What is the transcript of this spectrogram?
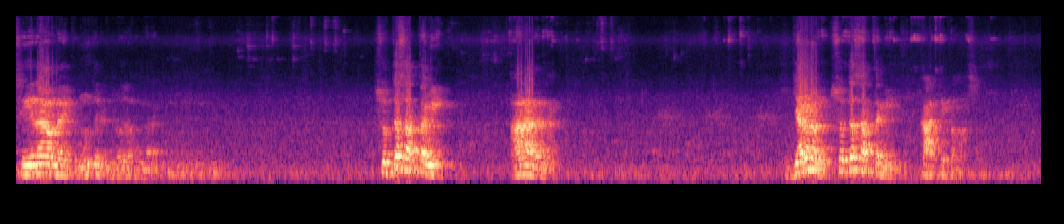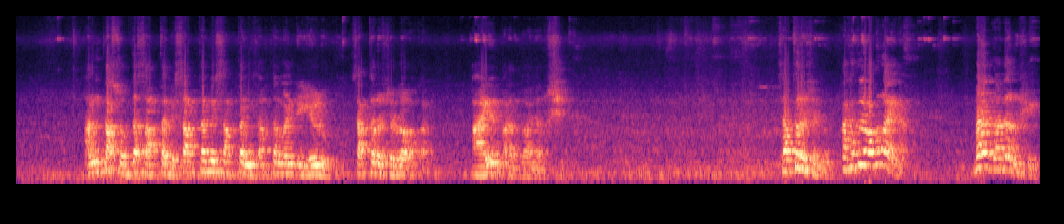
శ్రీరామనాయకు ముందు రెండు రోజుల ముందర. శుద్ధ సప్తమి ఆరాధన. జననం శుద్ధ సప్తమి కార్తీక మాసం. అంత శుద్ధ సప్తమి సప్తమి సప్తమి సప్తమి అంటే ఏడు సప్త ఋషుల్లో ఒకరు. ఆయన భరద్వాజ ఋషి. సప్త ఋషులు అసలు ఒకరు ఆయన? భరద్వాజ ఋషి.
